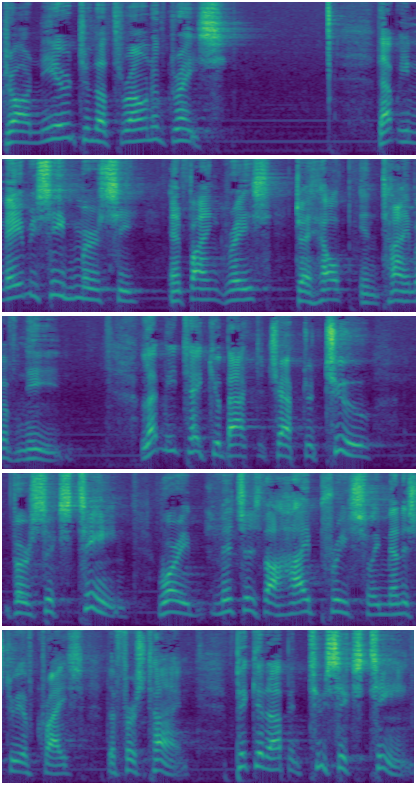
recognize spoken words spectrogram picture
draw near to the throne of grace, that we may receive mercy and find grace to help in time of need. Let me take you back to chapter 2, verse 16, where he mentions the high priestly ministry of Christ the first time. Pick it up in 216.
